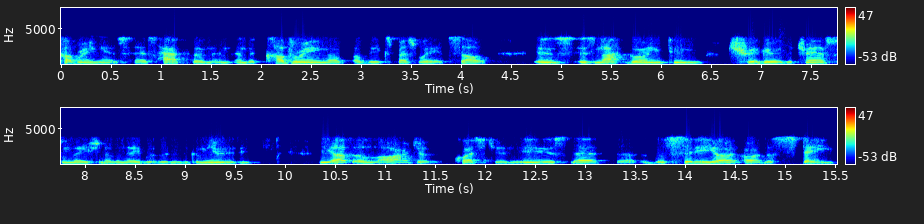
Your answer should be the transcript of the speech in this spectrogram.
covering has, has happened, and, and the covering of, of the expressway itself is is not going to trigger the transformation of the neighborhood and the community. The other larger question is that uh, the city or, or, the state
